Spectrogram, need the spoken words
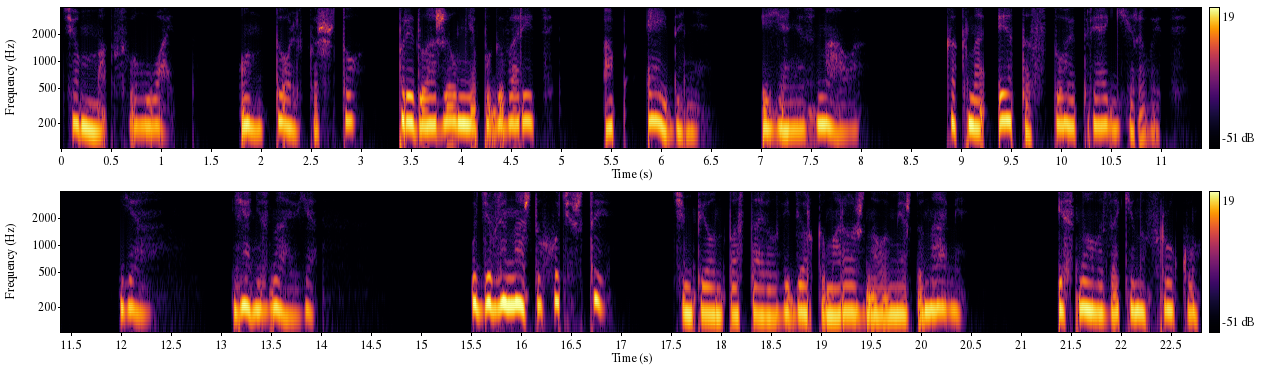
чем Максвелл Уайт. Он только что предложил мне поговорить об Эйдене, и я не знала, как на это стоит реагировать. Я... я не знаю, я... Удивлена, что хочешь ты. Чемпион поставил ведерко мороженого между нами и, снова закинув руку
